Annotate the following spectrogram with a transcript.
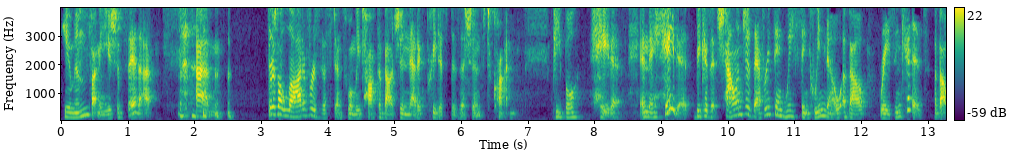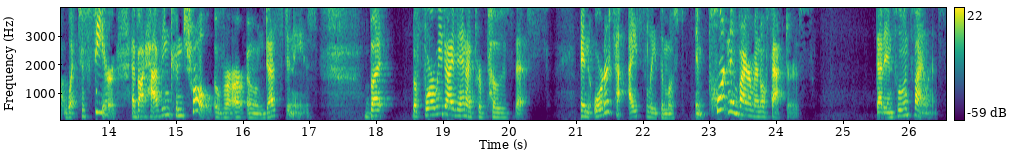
humans? Funny you should say that. Um, there's a lot of resistance when we talk about genetic predispositions to crime. People hate it. And they hate it because it challenges everything we think we know about raising kids, about what to fear, about having control over our own destinies. But before we dive in, I propose this. In order to isolate the most important environmental factors that influence violence,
